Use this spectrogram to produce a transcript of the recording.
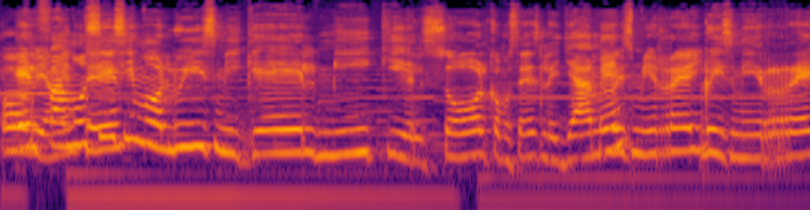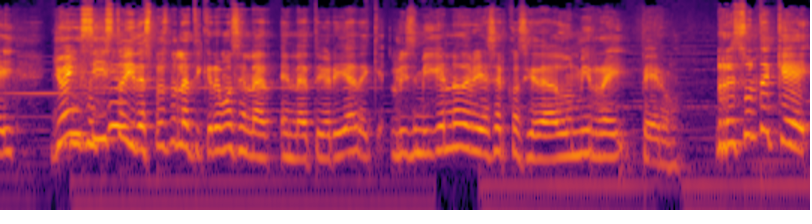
Obviamente. El famosísimo Luis Miguel, Mickey, el sol, como ustedes le llamen. Luis mi rey. Luis mi rey. Yo insisto y después platicaremos en la, en la teoría de que Luis Miguel no debería ser considerado un mi rey, pero resulta que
